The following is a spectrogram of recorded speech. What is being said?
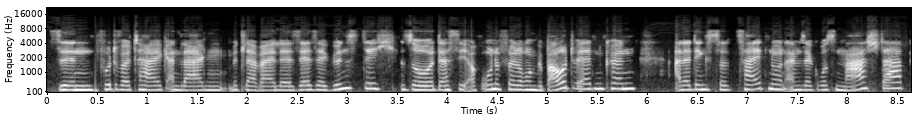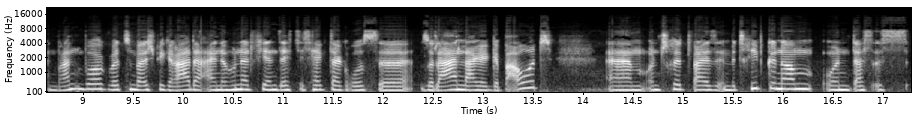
sind Photovoltaikanlagen mittlerweile sehr, sehr günstig, so dass sie auch ohne Förderung gebaut werden können. Allerdings zurzeit nur in einem sehr großen Maßstab. In Brandenburg wird zum Beispiel gerade eine 164 Hektar große Solaranlage gebaut ähm, und schrittweise in Betrieb genommen. Und das ist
